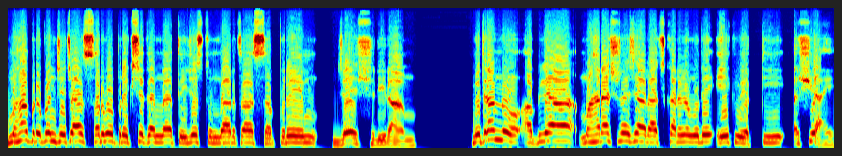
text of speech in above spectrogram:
महाप्रपंचच्या सर्व प्रेक्षकांना तेजस तुंगारचा सप्रेम जय श्रीराम. मित्रांनो आपल्या महाराष्ट्राच्या राजकारणामध्ये एक व्यक्ती अशी आहे.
